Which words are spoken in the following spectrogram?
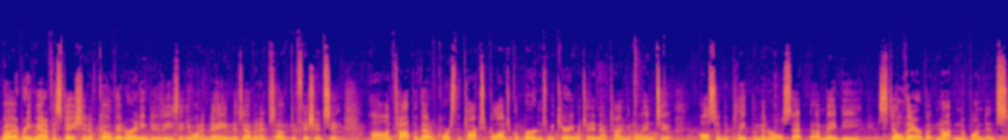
Well, every manifestation of COVID or any disease that you want to name is evidence of deficiency. Uh, on top of that, of course, the toxicological burdens we carry, which I didn't have time to go into, also deplete the minerals that uh, may be still there but not in abundance.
